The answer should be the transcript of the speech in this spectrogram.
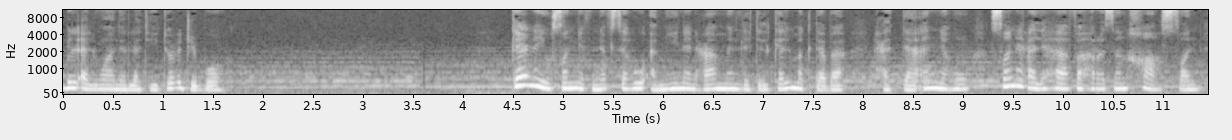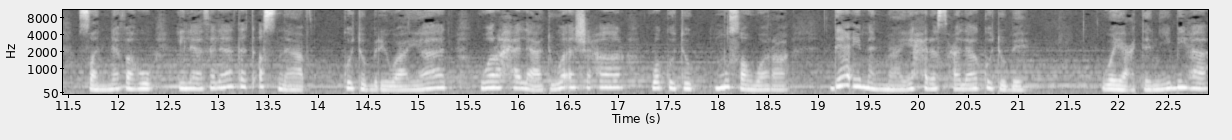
بالألوان التي تعجبه. كان يصنف نفسه امينا عاما لتلك المكتبة حتى أنه صنع لها فهرسا خاصا صنفه إلى ثلاثة أصناف كتب روايات ورحلات وأشعار وكتب مصورة. دائما ما يحرص على كتبه ويعتني بها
